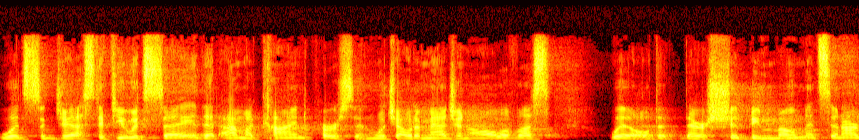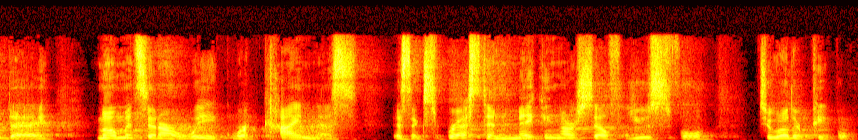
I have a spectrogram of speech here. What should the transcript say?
would suggest. If you would say that I'm a kind person, which I would imagine all of us will, that there should be moments in our day, moments in our week where kindness is expressed in making ourselves useful to other people.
